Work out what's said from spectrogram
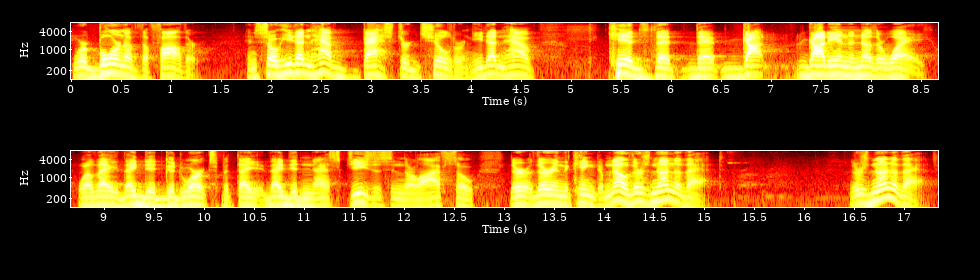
We're born of the Father. And so he doesn't have bastard children. He doesn't have kids that, that got, got in another way. Well, they, they did good works, but they, they didn't ask Jesus in their life, so they're, they're in the kingdom. No, there's none of that. There's none of that.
